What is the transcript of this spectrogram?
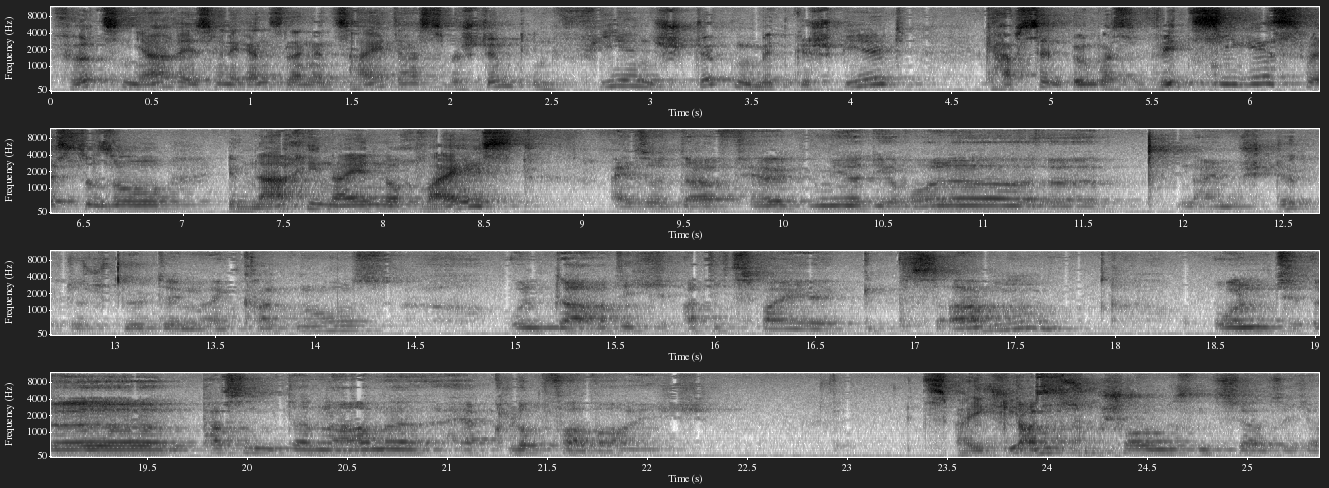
14 Jahre ist ja eine ganz lange Zeit, da hast du bestimmt in vielen Stücken mitgespielt. Gab es denn irgendwas Witziges, was du so im Nachhinein noch weißt? Also da fällt mir die Rolle äh, in einem Stück, das spielte in einem Krankenhaus und da hatte ich, hatte ich zwei Gipsarme und äh, passend der Name Herr Klopfer war ich. Zwei Stammzuschauer müssen es ja sicher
